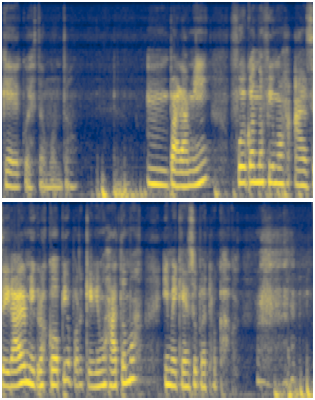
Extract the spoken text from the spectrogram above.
que cuesta un montón. Mm, para mí fue cuando fuimos a cegar el microscopio porque vimos átomos y me quedé súper loca.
